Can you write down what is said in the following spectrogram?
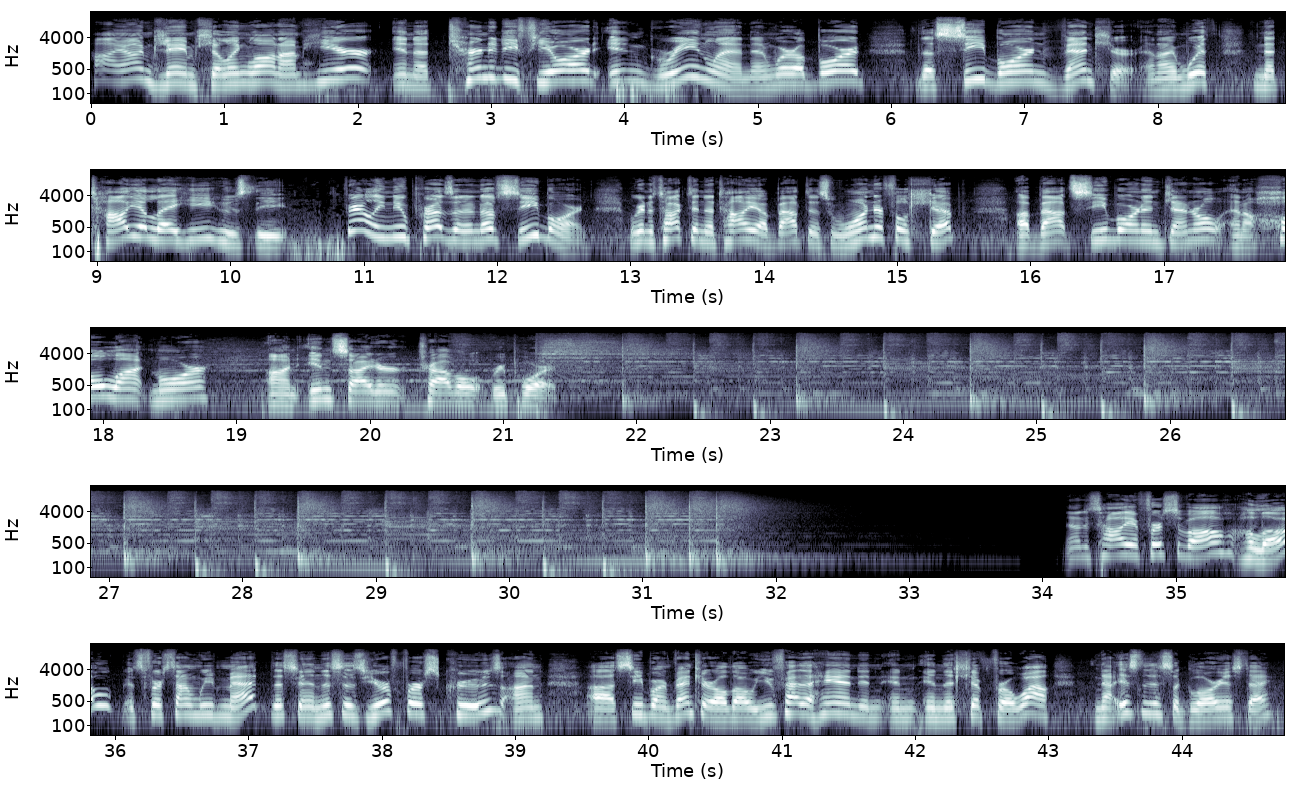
Hi, I'm James Shillinglaw, and I'm here in Eternity Fjord in Greenland, and we're aboard the Seabourn Venture. And I'm with Natalya Leahy, who's the fairly new president of Seabourn. We're going to talk to Natalya about this wonderful ship, about Seabourn in general, and a whole lot more on Insider Travel Report. Now, Natalya, first of all, hello. It's the first time we've met. This and this is your first cruise on uh, Seabourn Venture. Although you've had a hand in, in, in this ship for a while. Now, isn't this a glorious day?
